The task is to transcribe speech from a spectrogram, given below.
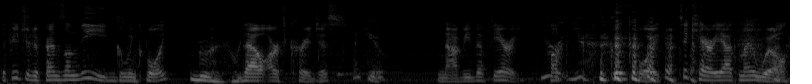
The future depends on thee, Glink boy. Thou art courageous. Thank you. Navi the fairy. You're, Help Glink boy to carry out my will.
